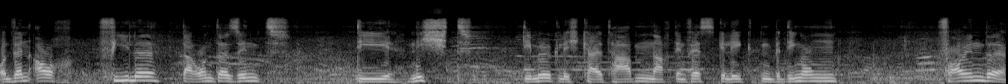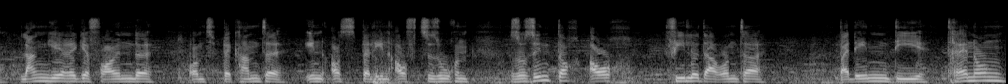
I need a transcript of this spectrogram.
Und wenn auch viele darunter sind, die nicht die Möglichkeit haben, nach den festgelegten Bedingungen Freunde, langjährige Freunde und Bekannte in Ostberlin aufzusuchen, so sind doch auch viele darunter, bei denen die Trennung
